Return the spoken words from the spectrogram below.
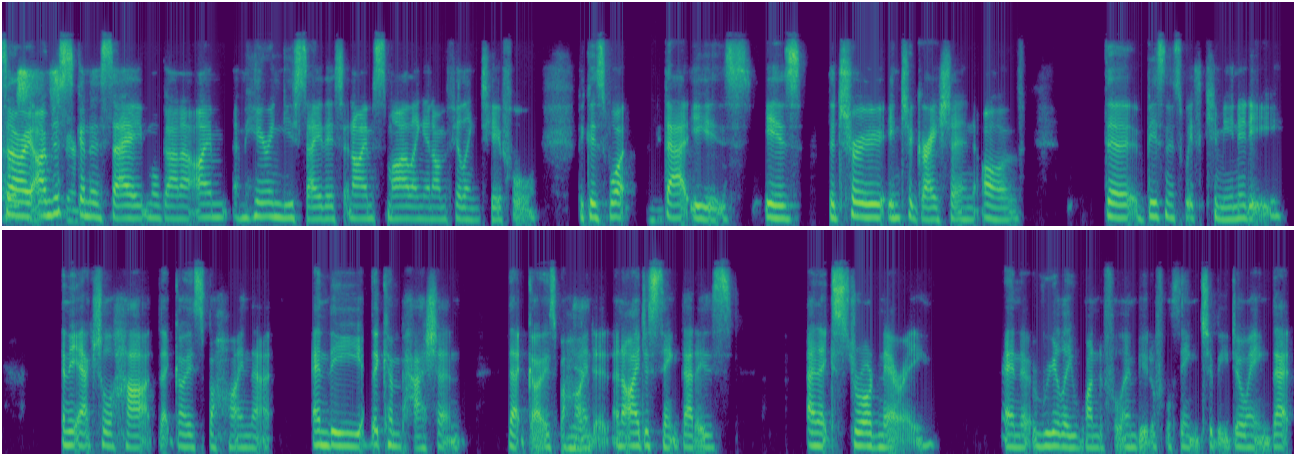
Sorry, I'm just going to say, Morgana, I'm I'm hearing you say this, and I'm smiling and I'm feeling tearful because what that is is the true integration of the business with community and the actual heart that goes behind that, and the the compassion that goes behind yeah. it. And I just think that is an extraordinary and a really wonderful and beautiful thing to be doing that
